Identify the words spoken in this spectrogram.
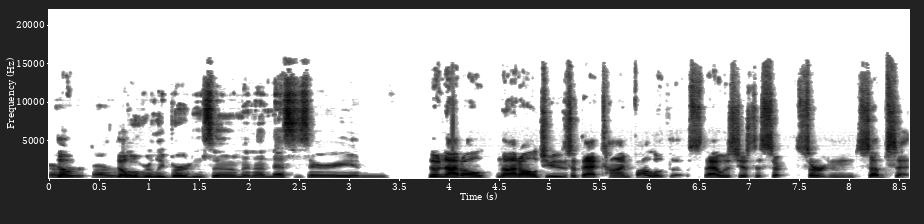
are No, are the- overly burdensome and unnecessary and Though not all not all Jews at that time followed those. That was just a cer- certain subset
